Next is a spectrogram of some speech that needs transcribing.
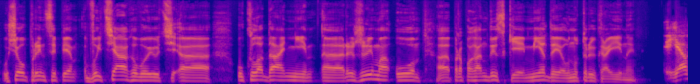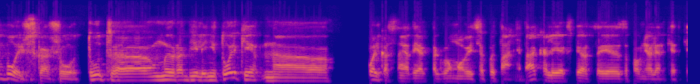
ўсё ў прынцыпе выцягваюць э, укладанні э, рэжыма у э, прапагандысцкія медыа ўнутры краіны. Я больш скажу. Тут э, мы рабілі не толькі на колькаснае як так вы мовіце пытанне так калі эксперты запаўнялі анкеткі.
